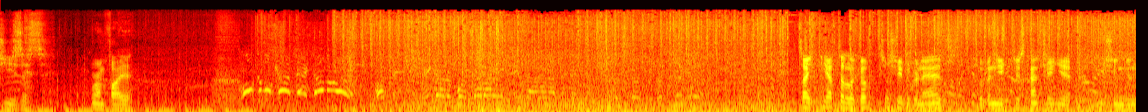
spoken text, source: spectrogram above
Jesus. We're on fire. Multiple contacts on the road. Hunter, recon report semi inbound on our position. Understood. Let's bring it up. It's like you have to look up to shoot the grenades, but then you just can't shoot your machine gun.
